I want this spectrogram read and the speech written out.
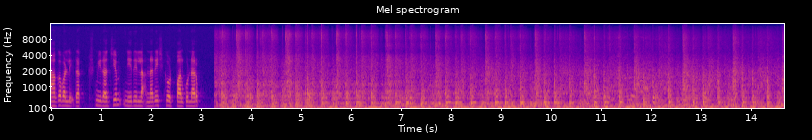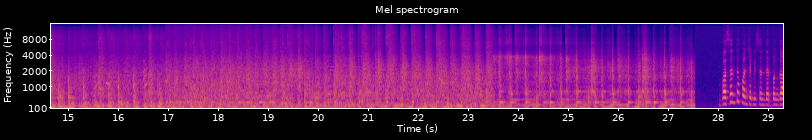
నాగవల్లి లక్ష్మీరాజ్యం నేరెళ్ళ నరేష్ గౌడ్ పాల్గొన్నారు. Thank you. వసంత పంచమి సందర్భంగా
